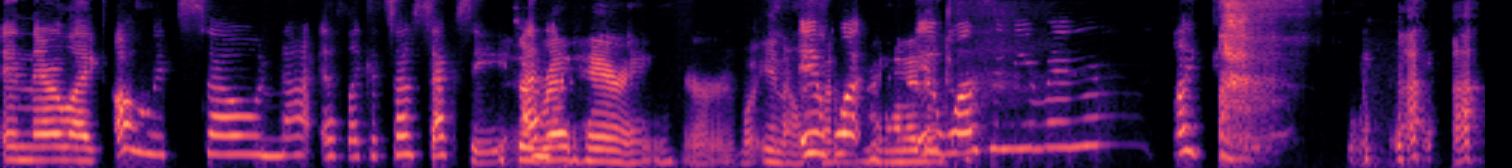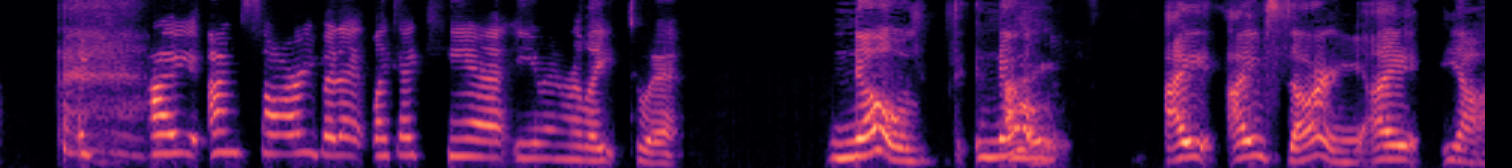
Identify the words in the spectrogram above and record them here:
And they're like, "Oh, it's so not it's like it's so sexy." it's a And red herring or what, you know, It whatever wa- you it wasn't even like I I'm sorry, but I like I can't even relate to it. no no I- i i'm sorry i yeah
